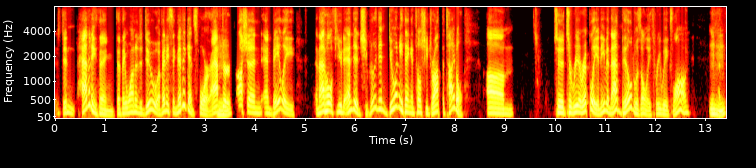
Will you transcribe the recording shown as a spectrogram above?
just didn't have anything that they wanted to do of any significance for her. after Mm-hmm. Sasha and, and Bayley and that whole feud ended. She really didn't do anything until she dropped the title um to to Rhea Ripley, and even that build was only three weeks long. Mhm.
